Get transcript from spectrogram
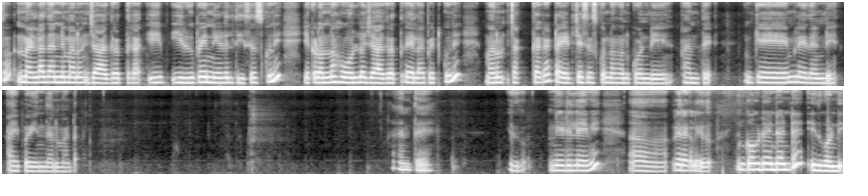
సో మళ్ళీ దాన్ని మనం జాగ్రత్తగా ఈ ఇరిగిపోయిన నీడిల్ తీసేసుకుని ఇక్కడ ఉన్న హోల్లో జాగ్రత్తగా ఇలా పెట్టుకుని మనం చక్కగా టైట్ చేసేసుకున్నాం అనుకోండి అంతే. ఇంకేం లేదండి అయిపోయింది అనమాట అంతే. ఇదిగో. నీడిలేవి విరగలేదు. ఇంకొకటి ఏంటంటే ఇదిగోండి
